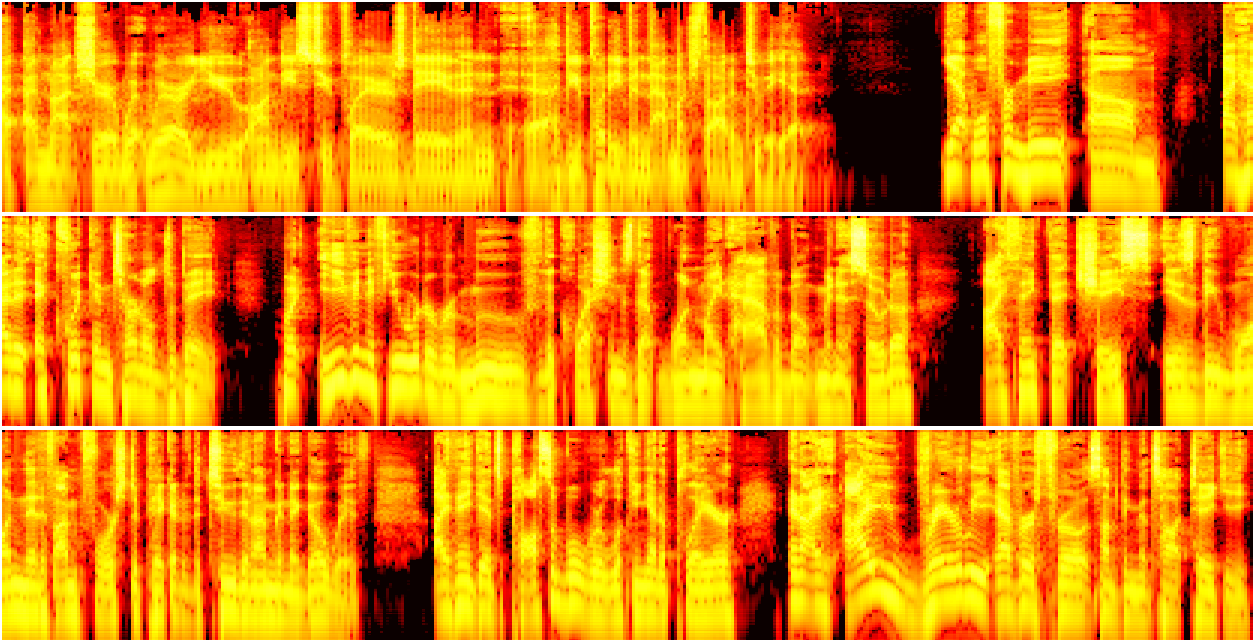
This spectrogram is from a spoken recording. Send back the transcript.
I I'm not sure where, where are you on these two players, Dave, and uh, have you put even that much thought into it yet? Yeah, well, for me, um, I had a, a quick internal debate. But even if you were to remove the questions that one might have about Minnesota, I think that Chase is the one that if I'm forced to pick out of the two, then I'm going to go with. I think it's possible we're looking at a player, and I I rarely ever throw out something that's hot takey,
